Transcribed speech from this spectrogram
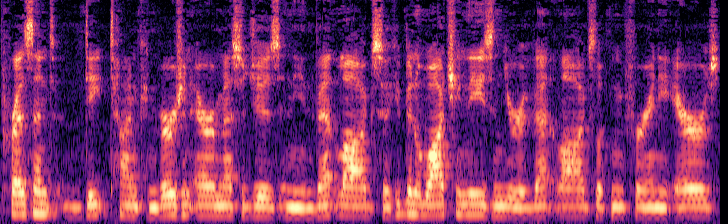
present date time conversion error messages in the event logs. So if you've been watching these in your event logs looking for any errors,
